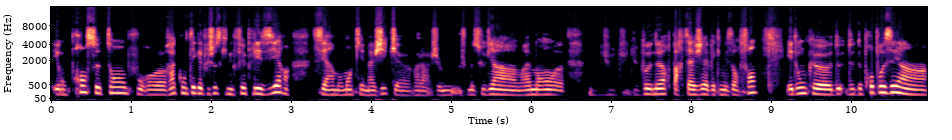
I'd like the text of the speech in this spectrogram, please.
et on prend ce temps pour raconter quelque chose qui nous fait plaisir, c'est un moment qui est magique. voilà, je, me souviens vraiment du, bonheur partagé avec mes enfants et donc de, proposer un,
